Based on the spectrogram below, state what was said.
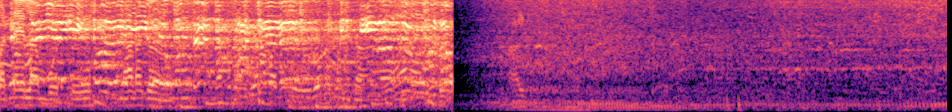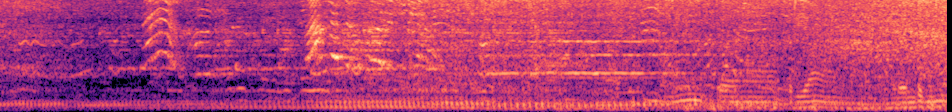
பட்டையெல்லாம் போட்டு நடக்கணும். சரியா ரெண்டு மணி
